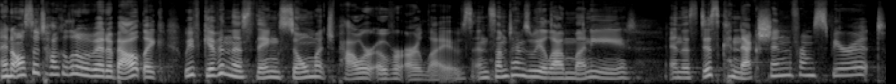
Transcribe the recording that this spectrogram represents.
and also talk a little bit about like we've given this thing so much power over our lives and sometimes we allow money and this disconnection from spirit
